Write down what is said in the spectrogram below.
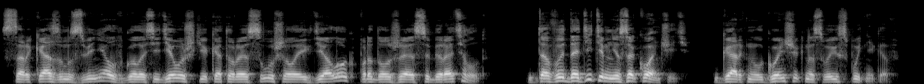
Сарказм звенел в голосе девушки, которая слушала их диалог, продолжая собирать лут. «Да вы дадите мне закончить!» — гаркнул гонщик на своих спутников.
